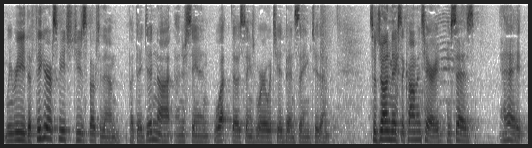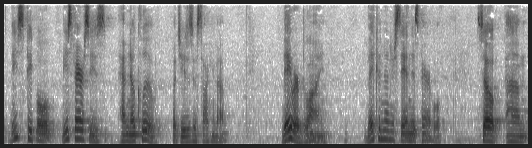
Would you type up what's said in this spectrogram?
we read, The figure of speech Jesus spoke to them, but they did not understand what those things were which he had been saying to them. So, John makes a commentary. He says, Hey, these people, these Pharisees, have no clue what Jesus was talking about. They were blind, they couldn't understand this parable. So um,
